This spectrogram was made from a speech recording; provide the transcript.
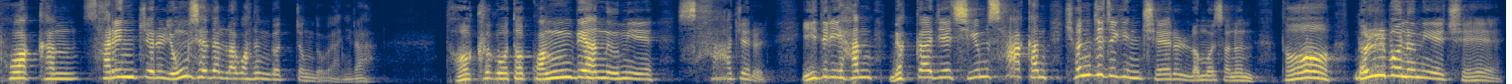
포악한 살인죄를 용서해달라고 하는 것 정도가 아니라 더 크고 더 광대한 의미의 사죄를 이들이 한 몇 가지의 지금 사악한 현재적인 죄를 넘어서는 더 넓은 의미의 죄,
